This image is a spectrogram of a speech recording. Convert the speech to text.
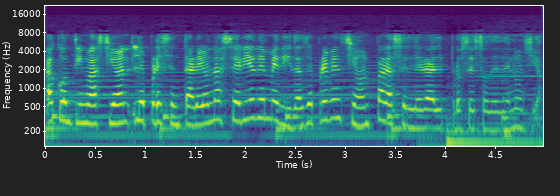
A continuación, le presentaré una serie de medidas de prevención para acelerar el proceso de denuncia.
